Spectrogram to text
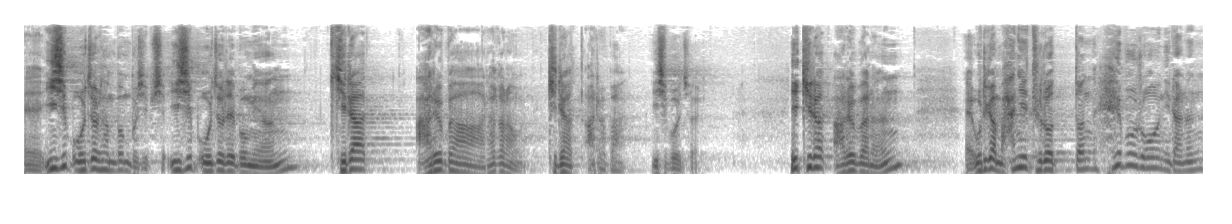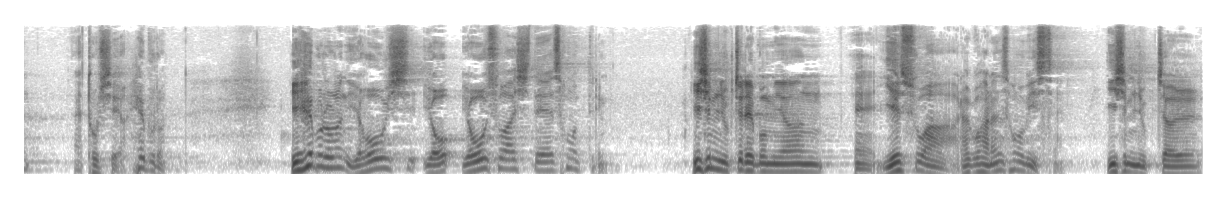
25절 한번 보십시오. 25절에 보면 기랏 아르바라가 나옵니다. 기랏 아르바. 25절. 이 기랏 아르바는 우리가 많이 들었던 헤브론이라는 도시예요. 헤브론. 이 헤브론은 여호시, 여, 여호수아 시대의 성읍들입니다. 26절에 보면 예수아라고 하는 성읍이 있어요. 26절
